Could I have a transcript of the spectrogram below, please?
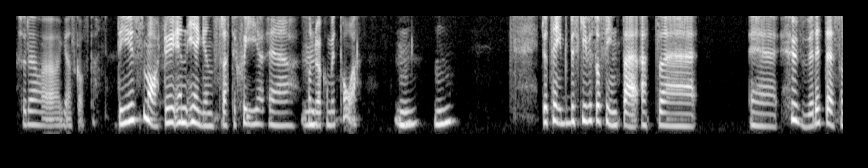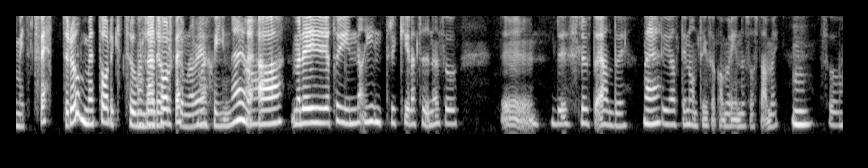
Så det har jag ganska ofta. Det är ju smart, det är en egen strategi eh, som Mm. du har kommit på. Du, tänk, du beskriver så fint där att eh, eh, huvudet är som ett tvättrum med torktumlare Alltså och tvättmaskiner. Ja. Ja. Men det är, jag tar in intryck hela tiden så det, det slutar aldrig. Nej. Det är alltid någonting som kommer in och som stör mig. Mm. Så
